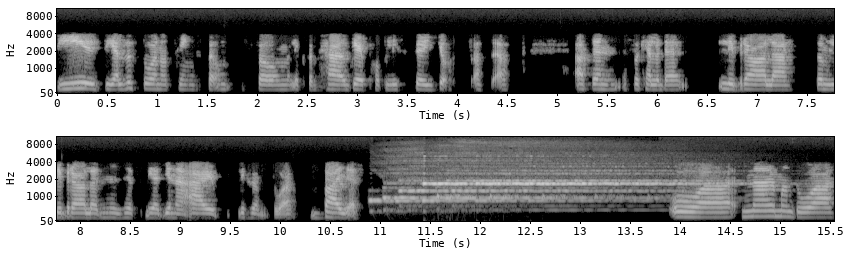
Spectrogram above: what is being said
Det är ju delvis då någonting som, som liksom högerpopulister gjort. Att, att, att den så kallade liberala, de liberala nyhetsmedierna är liksom då biased. Och när man då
